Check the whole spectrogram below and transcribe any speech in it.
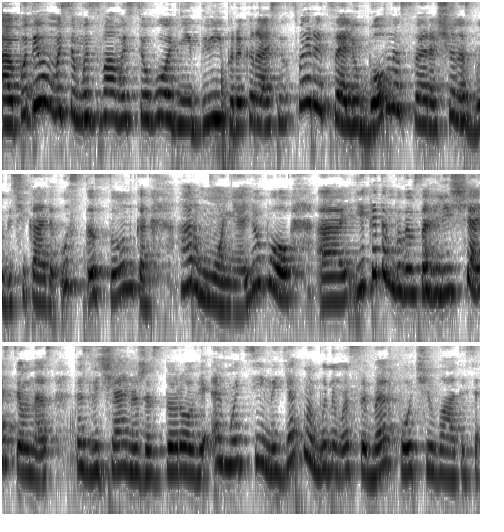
Е, Подивимося ми з вами сьогодні дві прекрасні сфери. Це любовна сфера, що нас буде чекати у стосунках, гармонія, любов, е, яке там буде взагалі щастя у нас, та звичайно ж здоров'я, емоційне, як ми будемо себе почуватися.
